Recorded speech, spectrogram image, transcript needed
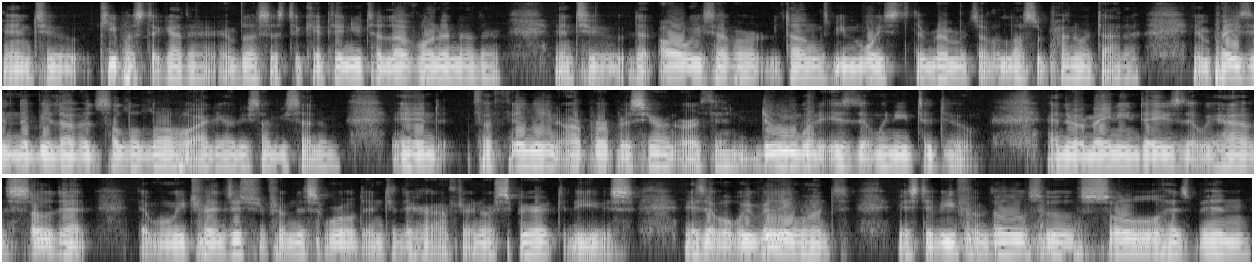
and to keep us together and bless us to continue to love one another and to that always have our tongues be moist the remembrance of Allah subhanahu wa ta'ala and praising the beloved sallallahu alayhi wa sallam and fulfilling our purpose here on earth and doing what it is that we need to do. And the remaining days that we have so that that when we transition from this world into the hereafter and our spirit leaves is that what we really want is to be from those whose soul has been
